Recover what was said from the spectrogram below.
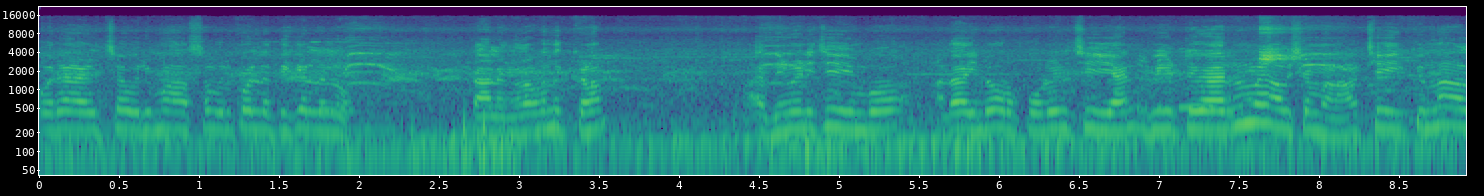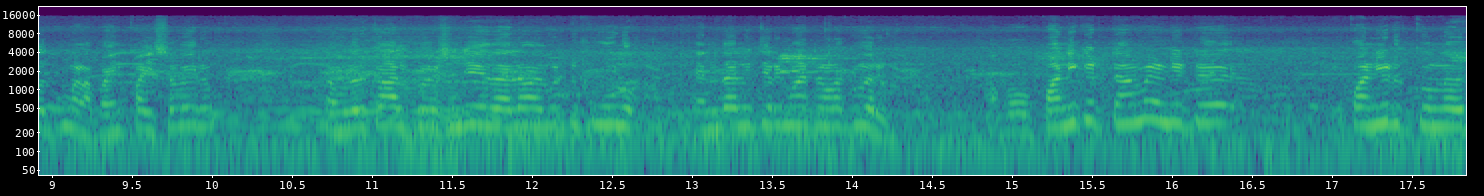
ഒരാഴ്ച ഒരു മാസം ഒരു കൊല്ലത്തേക്കല്ലല്ലോ. കാലങ്ങളവിടെ നിൽക്കണം അതിന് വേണ്ടി ചെയ്യുമ്പോൾ അത് അതിന്റെ ഉറപ്പോടുകൂടി ചെയ്യാൻ വീട്ടുകാരനും ആവശ്യം വേണം. ആ ചെയ്യിക്കുന്ന ആൾക്കും വേണം. അപ്പോൾ അതിന് പൈസ വരും. നമ്മളൊരു കാൽക്കുലേഷൻ ചെയ്താലും അത് വിട്ട് കൂടും. എന്തായാലും ചെറിയ മാറ്റങ്ങളൊക്കെ വരും. അപ്പോൾ പണി കിട്ടാൻ വേണ്ടിയിട്ട് പണിയെടുക്കുന്നവർ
